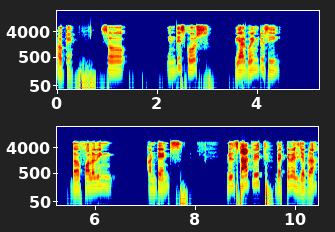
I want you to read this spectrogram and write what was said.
Okay, so in this course we are going to see the following contents. We'll start with vector algebra.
